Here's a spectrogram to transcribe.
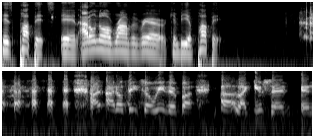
his puppets, and I don't know if Ron Rivera can be a puppet. I, I don't think so either. But uh, like you said, and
